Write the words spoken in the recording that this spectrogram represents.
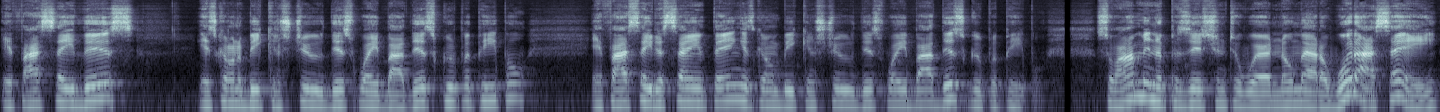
if I say this, it's going to be construed this way by this group of people." If I say the same thing, it's going to be construed this way by this group of people. So I'm in a position to where no matter what I say,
